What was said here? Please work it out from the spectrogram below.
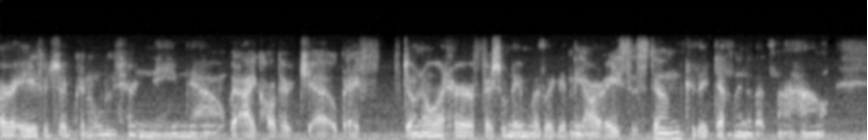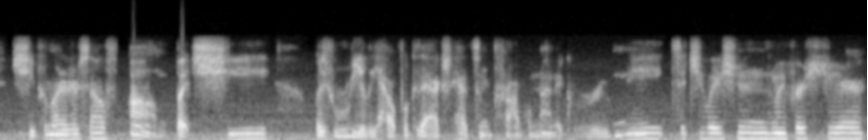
RAs, which I'm gonna lose her name now, but I called her Joe, but I f- don't know what her official name was like in the RA system because I definitely know that's not how she promoted herself. Um, but she was really helpful because I actually had some problematic roommate situations my first year,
